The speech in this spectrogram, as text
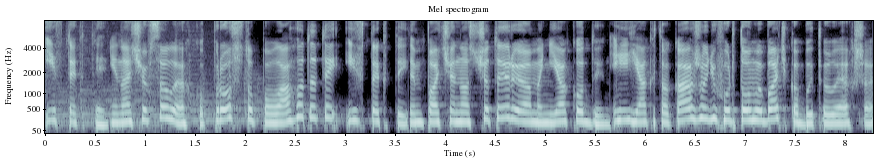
і втекти. Іначе все легко, просто полагодити і втекти. Тим паче нас 4, а маньяк один. І як то кажуть, гуртом і батька бити легше.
